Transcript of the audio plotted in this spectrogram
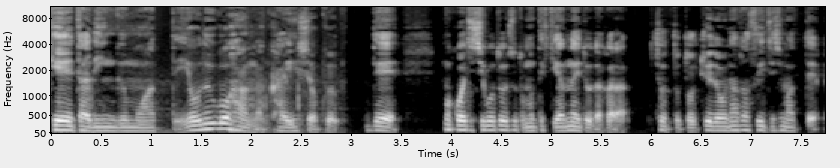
ケータリングもあって、夜ごはんが会食。で、まあ、こうやって仕事をちょっと持ってきてやんないとだから、ちょっと途中でお腹空いてしまって、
